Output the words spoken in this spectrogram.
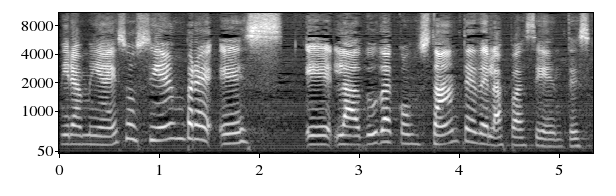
Mira, mía, eso siempre es eh, la duda constante de las pacientes,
